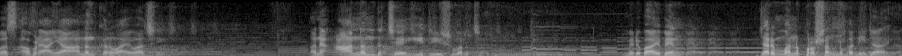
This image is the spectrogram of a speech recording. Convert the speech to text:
બસ આપણે અહીંયા આનંદ કરવા આવ્યા છીએ. અને આનંદ છે એ જ ઈશ્વર છે. મેરે ભાઈ બહેન જ્યારે મન પ્રસન્ન બની જાય,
